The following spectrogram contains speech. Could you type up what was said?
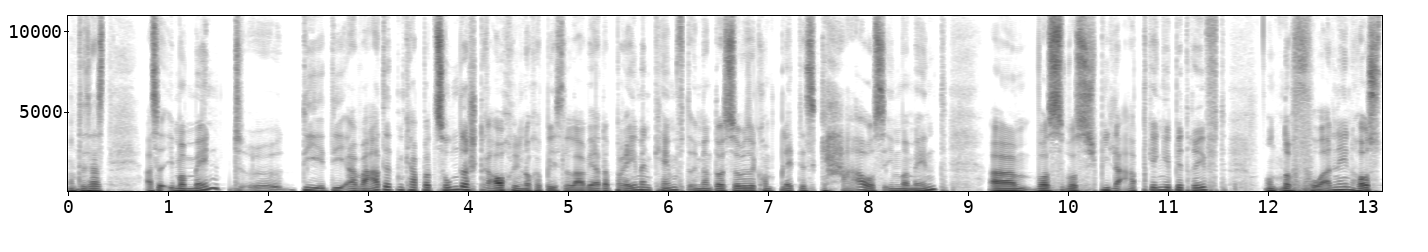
Und das heißt, also im Moment, äh, die, die erwarteten Kapazunder straucheln noch ein bisschen. Auch Werder Bremen kämpft, ich meine, da ist sowieso komplettes Chaos im Moment, ähm, was, was Spielerabgänge betrifft. Und nach vorne hin hast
